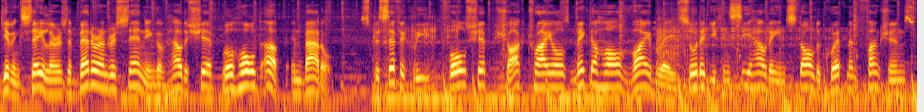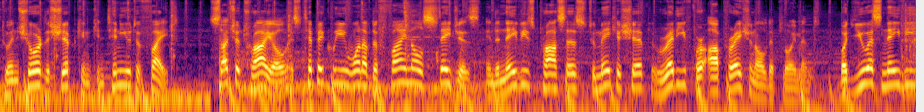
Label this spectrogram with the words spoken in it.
giving sailors a better understanding of how the ship will hold up in battle. Specifically, full ship shock trials make the hull vibrate so that you can see how the installed equipment functions to ensure the ship can continue to fight. Such a trial is typically one of the final stages in the Navy's process to make a ship ready for operational deployment. But US Navy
